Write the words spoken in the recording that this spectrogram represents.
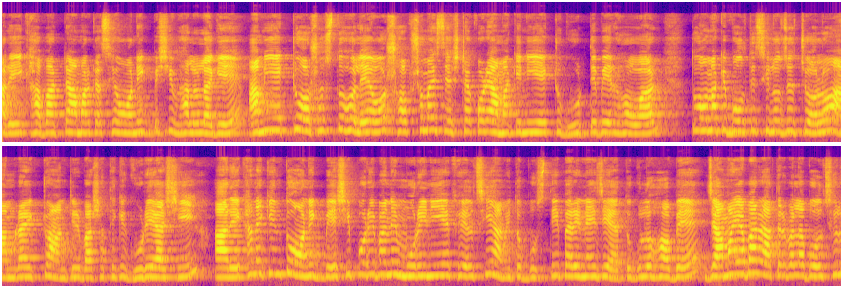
আর এই খাবারটা আমার কাছে অনেক বেশি ভালো লাগে। আমি একটু অসুস্থ হলে ও সবসময় চেষ্টা করে আমাকে নিয়ে একটু ঘুরতে বের হওয়ার। তো আমাকে বলতেছিল যে, চলো, আমরা একটু আন্টির বাসা থেকে ঘুরে আসি। আর এখানে কিন্তু অনেক বেশি পরিমাণে মুড়ি নিয়ে ফেলছি, আমি তো বুঝতেই পারি নাই যে এতগুলো হবে। জামাই আবার রাতের বেলা বলছিল,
